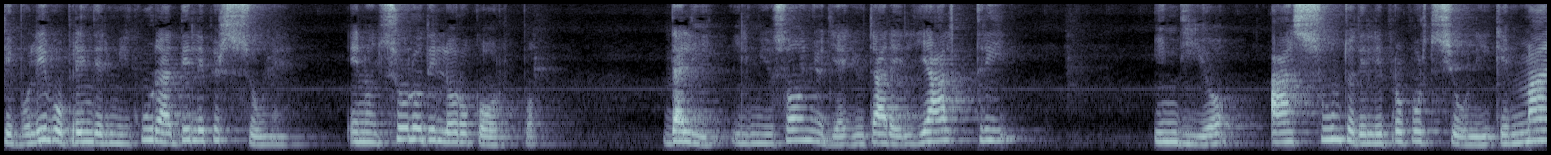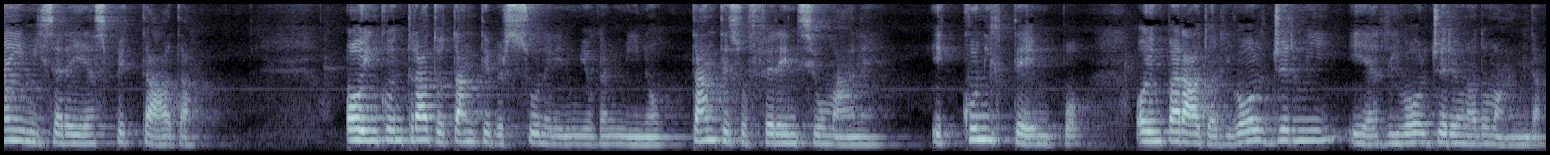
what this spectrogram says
che volevo prendermi cura delle persone e non solo del loro corpo. Da lì il mio sogno di aiutare gli altri in Dio ha assunto delle proporzioni che mai mi sarei aspettata. Ho incontrato tante persone nel mio cammino, tante sofferenze umane e con il tempo ho imparato a rivolgermi e a rivolgere una domanda.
